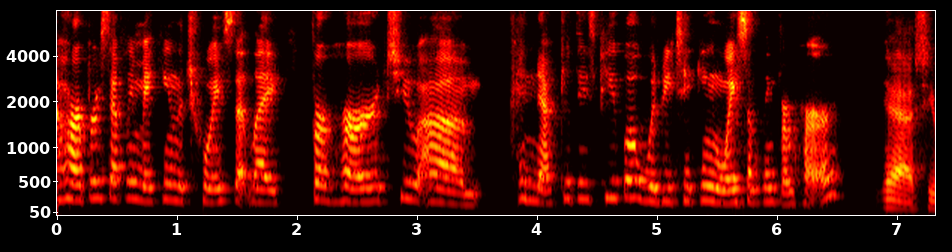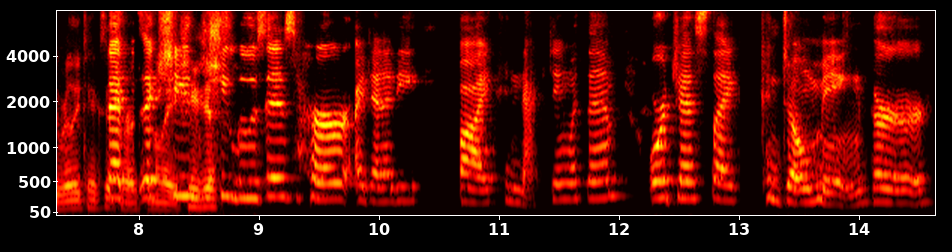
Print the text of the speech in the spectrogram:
Harper's definitely making the choice that like for her to um connect with these people would be taking away something from her. Yeah, she really takes it that like she she just she loses her identity by connecting with them or just like condoming their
